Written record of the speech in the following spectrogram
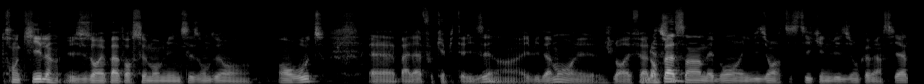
tranquille, ils n'auraient pas forcément mis une saison 2 en, en route, euh, bah là, il faut capitaliser, hein, évidemment. Et je l'aurais fait à leur place, hein, mais bon, une vision artistique et une vision commerciale,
